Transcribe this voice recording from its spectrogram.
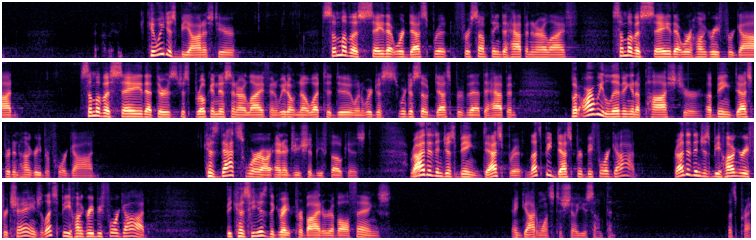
Can we just be honest here? Some of us say that we're desperate for something to happen in our life. Some of us say that we're hungry for God. Some of us say that there's just brokenness in our life and we don't know what to do and we're just, we're just so desperate for that to happen. But are we living in a posture of being desperate and hungry before God? Because that's where our energy should be focused. Rather than just being desperate, let's be desperate before God. Rather than just be hungry for change, let's be hungry before God because He is the great provider of all things. And God wants to show you something. Let's pray.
